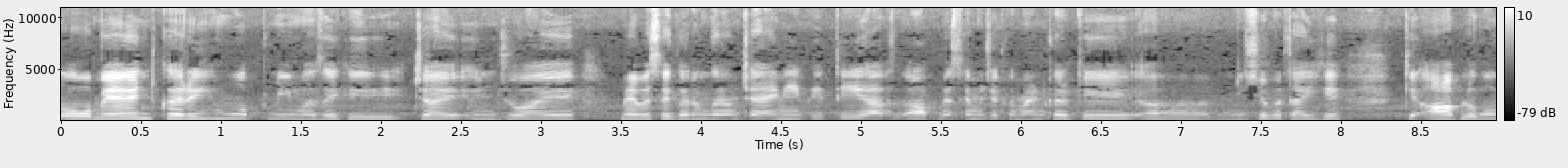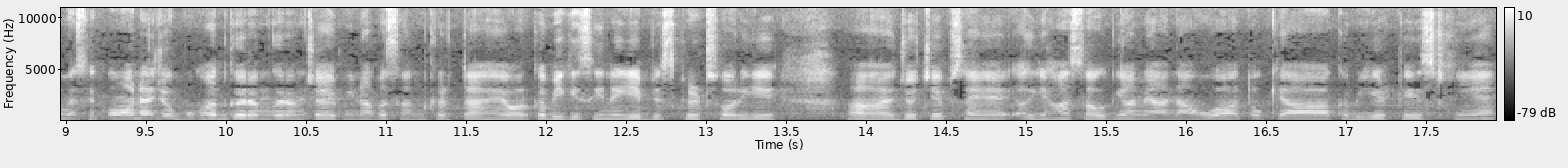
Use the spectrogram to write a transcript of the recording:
तो मैं कर रही हूँ अपनी मज़े की चाय इंजॉय मैं वैसे गरम गरम चाय नहीं पीती। आप, आप में से मुझे कमेंट करके आ, नीचे बताइए कि आप लोगों में से कौन है जो बहुत गरम गरम चाय पीना पसंद करता है और कभी किसी ने ये बिस्किट्स और ये आ, जो चिप्स हैं यहाँ सऊदिया में आना हुआ तो क्या कभी ये टेस्ट किए हैं?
